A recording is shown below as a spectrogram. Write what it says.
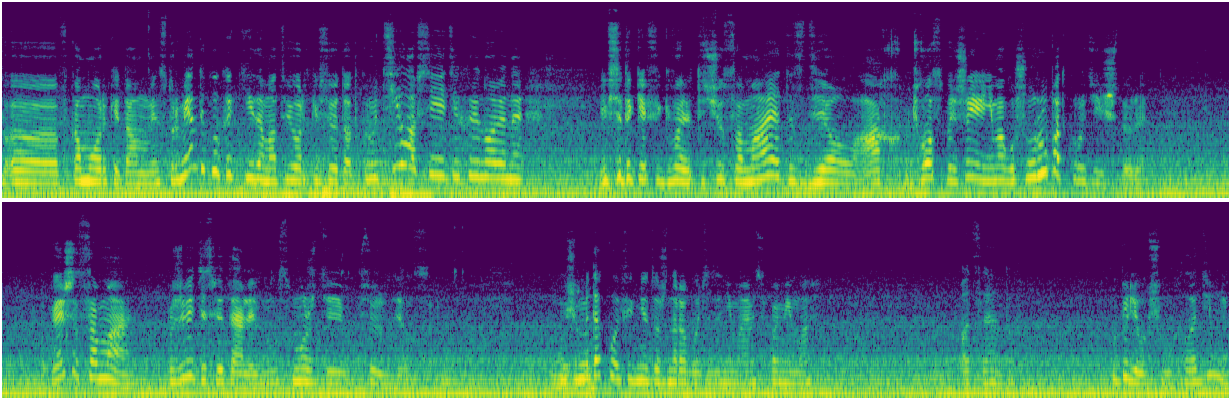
э, в коморке там инструменты кое-какие, там отвертки, все это открутила, все эти хреновины. И все такие офигевали, ты что, сама это сделала? Ах, господи, что я не могу шуруп открутить, что ли? Конечно, сама. Поживите с Виталием, вы сможете все сделать сами. В общем, мы такой фигней тоже на работе занимаемся, помимо пациентов. Купили, в общем, холодильник.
